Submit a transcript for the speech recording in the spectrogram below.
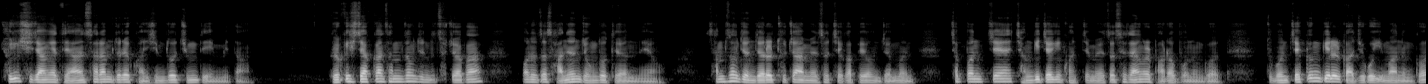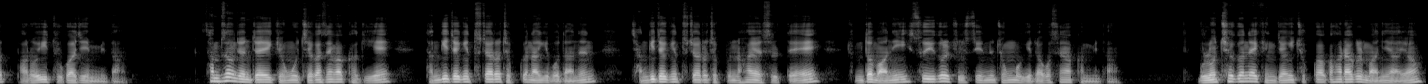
주식시장에 대한 사람들의 관심도 증대입니다. 그렇게 시작한 삼성전자 투자가 어느덧 4년 정도 되었네요. 삼성전자를 투자하면서 제가 배운 점은 첫 번째 장기적인 관점에서 세상을 바라보는 것, 두 번째 끈기를 가지고 임하는 것, 바로 이 두 가지입니다. 삼성전자의 경우 제가 생각하기에 단기적인 투자로 접근하기보다는 장기적인 투자로 접근하였을 때에 좀 더 많이 수익을 줄 수 있는 종목이라고 생각합니다. 물론 최근에 굉장히 주가가 하락을 많이 하여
